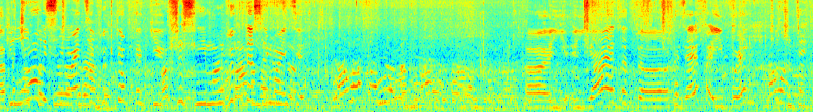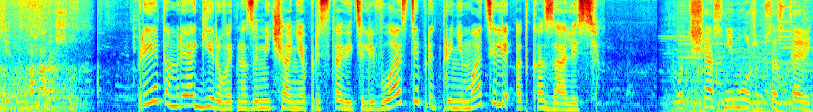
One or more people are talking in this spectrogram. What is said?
А почему вы снимаете? Вы кто такие? Вообще снимать. Вы кто снимаете? А, я этот э, хозяйка ИП. Смотрите, хорошо. При этом реагировать на замечания представителей власти предприниматели отказались. Вот сейчас не можем составить,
